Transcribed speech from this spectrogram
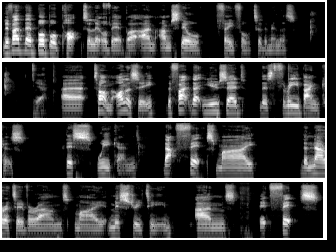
they've had their bubble popped a little bit, but I'm I'm still faithful to the Millers. Yeah. Uh, Tom, honestly, the fact that you said there's three bankers this weekend, that fits my the narrative around my mystery team and it fits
